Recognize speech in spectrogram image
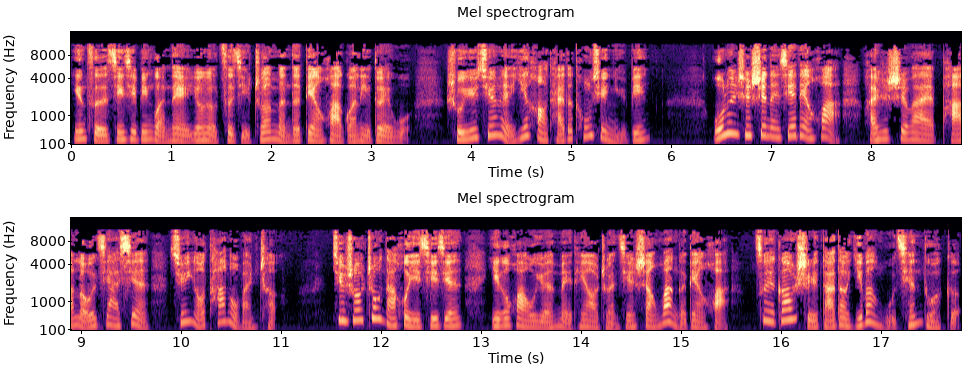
因此京西宾馆内拥有自己专门的电话管理队伍，属于军委一号台的通讯女兵。无论是室内接电话，还是室外爬楼架线，均由他们完成。据说重大会议期间，一个话务员每天要转接上万个电话。最高时达到一万五千多个。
